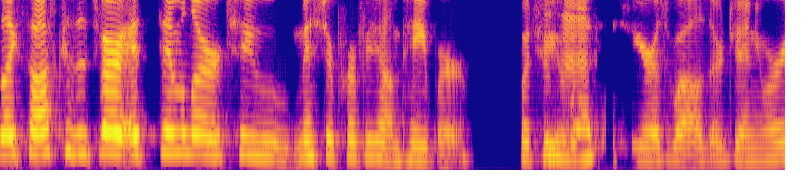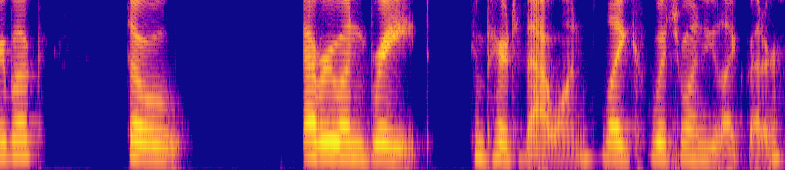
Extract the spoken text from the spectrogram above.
like thoughts because it's very it's similar to Mr. Perfect on Paper, which we Mhm. read this year as well as our January book. So everyone rate compared to that one. Like which one do you like better?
